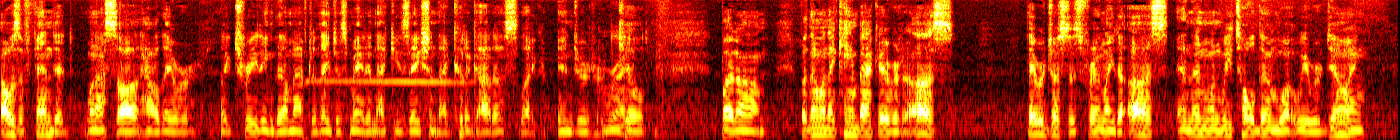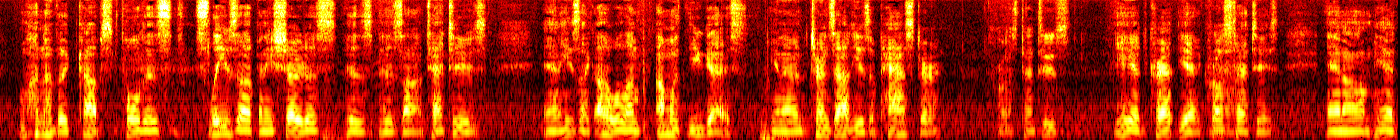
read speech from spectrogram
I was offended when I saw how they were like treating them after they just made an accusation that could have got us like injured or Right. killed. But um, but then when they came back over to us, they were just as friendly to us. And then when we told them what we were doing, one of the cops pulled his sleeves up and he showed us his his uh, tattoos. And he's like, "Oh well, I'm I'm with you guys," you know. And it turns out he was a pastor, Cross tattoos. he had cra- yeah cross tattoos, and um, he had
